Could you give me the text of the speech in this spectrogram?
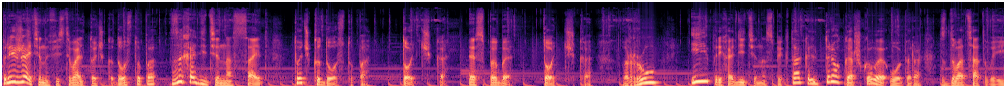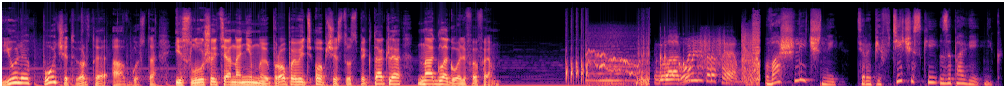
Приезжайте на фестиваль «Точка доступа», заходите на сайт «Точка доступа», .spb.ru и приходите на спектакль «Трехгоршковая опера» с 20 июля по 4 августа и слушайте анонимную проповедь общества спектакля на Глаголев ФМ. Глаголев ФМ. Ваш личный терапевтический заповедник.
